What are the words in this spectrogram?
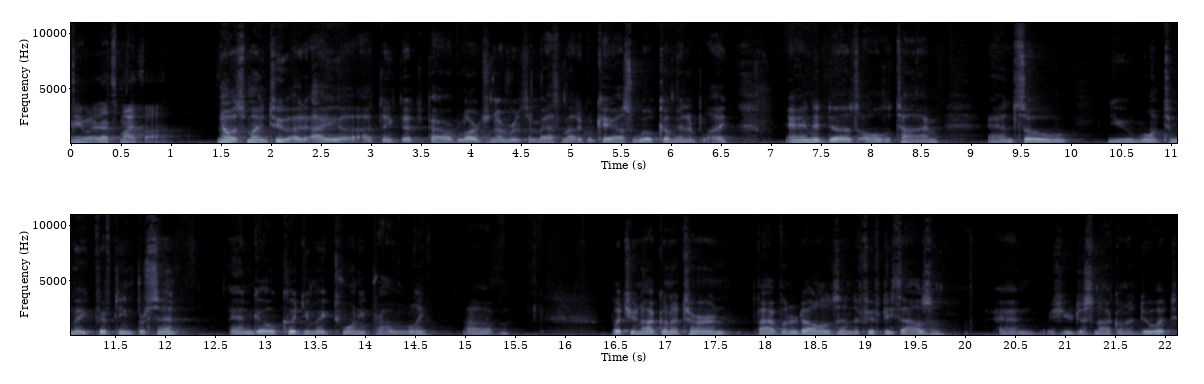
Anyway, that's my thought. No, it's mine too. I I, uh, I think that the power of large numbers and mathematical chaos will come in and play, and it does all the time. And so you want to make fifteen percent and go. Could you make twenty? Probably, um, but you're not going to turn five hundred dollars into fifty thousand, and you're just not going to do it.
